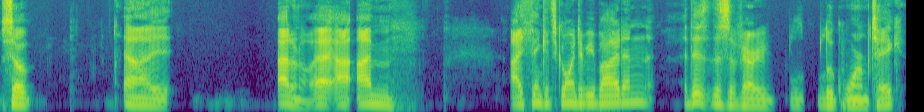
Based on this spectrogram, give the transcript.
So, uh, I don't know. I, I, I'm. I think it's going to be Biden. This this is a very lukewarm take.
